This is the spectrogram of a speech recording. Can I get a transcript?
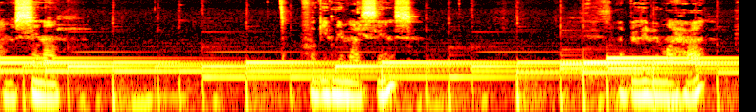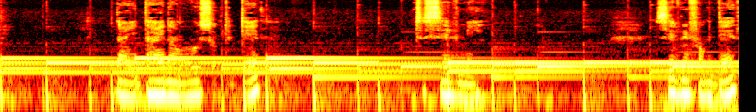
I'm a sinner. Forgive me my sins. I believe in save me. Save me from death.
